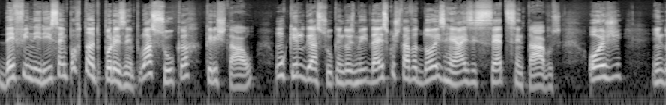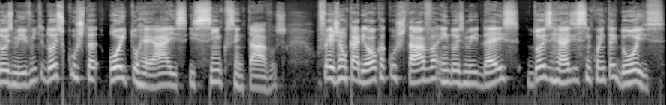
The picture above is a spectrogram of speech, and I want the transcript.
definir isso é importante. Por exemplo, o açúcar cristal, um quilo de açúcar em 2010 custava R$ 2,07. Hoje, em 2022, custa R$ 8,05. O feijão carioca custava, em 2010, R$ 2,52.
